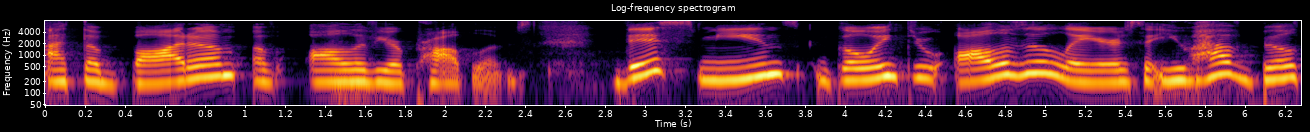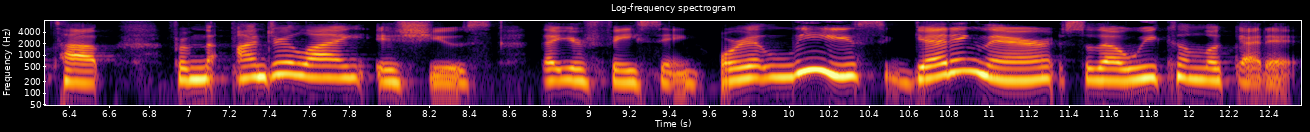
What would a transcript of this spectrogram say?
at the bottom of all of your problems. This means going through all of the layers that you have built up from the underlying issues that you're facing, or at least getting there so that we can look at it.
